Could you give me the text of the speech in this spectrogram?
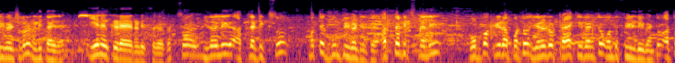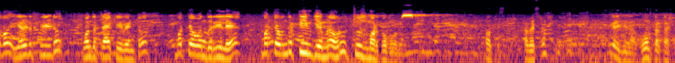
ಈವೆಂಟ್ಸ್ಗಳು ನಡೀತಾ ಇದೆ. ಏನೇನು ಕ್ರೀಡೆ ನಡೀತದೆ ಅದು? ಸೊ ಇದರಲ್ಲಿ ಅಥ್ಲೆಟಿಕ್ಸು ಮತ್ತು ಗುಂಪು ಇವೆಂಟ್ ಇರುತ್ತೆ. ಅಥ್ಲೆಟಿಕ್ಸ್ನಲ್ಲಿ ಒಬ್ಬ ಕ್ರೀಡಾಪಟು ಎರಡು ಟ್ರ್ಯಾಕ್ ಇವೆಂಟು ಒಂದು ಫೀಲ್ಡ್ ಇವೆಂಟು ಅಥವಾ ಎರಡು ಫೀಲ್ಡು ಒಂದು ಟ್ರ್ಯಾಕ್ ಇವೆಂಟು ಮತ್ತು ಒಂದು ರಿಲೇ ಮತ್ತು ಒಂದು ಟೀಮ್ ಗೇಮ್ನ ಅವರು ಚೂಸ್ ಮಾಡ್ಕೋಬೋದು. ಓಕೆ ಸರ್ ಹೇಳಿದ್ದೀನಿ ಓಂ ಪ್ರಕಾಶ್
